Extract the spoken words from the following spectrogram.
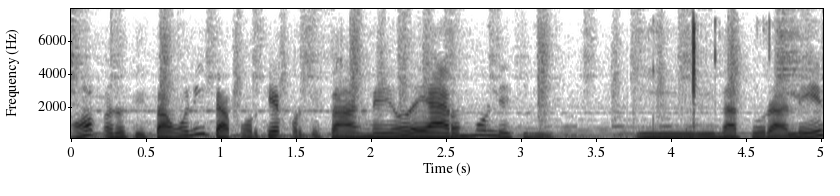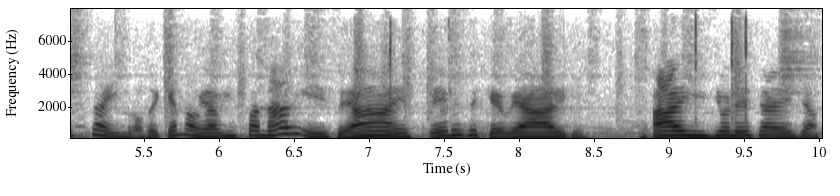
no, pero si está bonita, ¿por qué? Porque estaba en medio de árboles y, naturaleza y no sé qué, no había visto a nadie. Y dice, ah, espérese que vea a alguien. Ay, yo le decía a ella,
